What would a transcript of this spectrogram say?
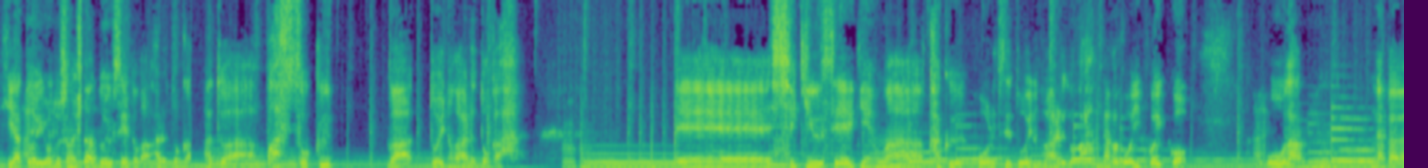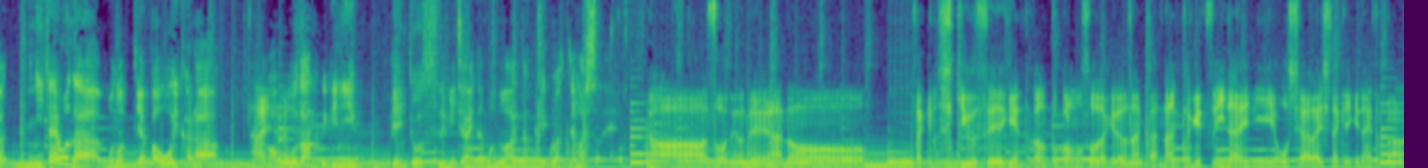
日雇い労働者の人はどういう制度があるとか、あとは罰則はどういうのがあるとか、えー、支給制限は各法律でどういうのがあるとか、なんかこう一個一個はい横断、なんか似たようなものってやっぱ多いから、はいまあはい。横断的に勉強するみたいなものはなんか結構やってましたね。ああ、そうだよね。あのーさっきの支給制限とかのところもそうだけど、なんか何ヶ月以内にお支払いしなきゃいけないとか、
